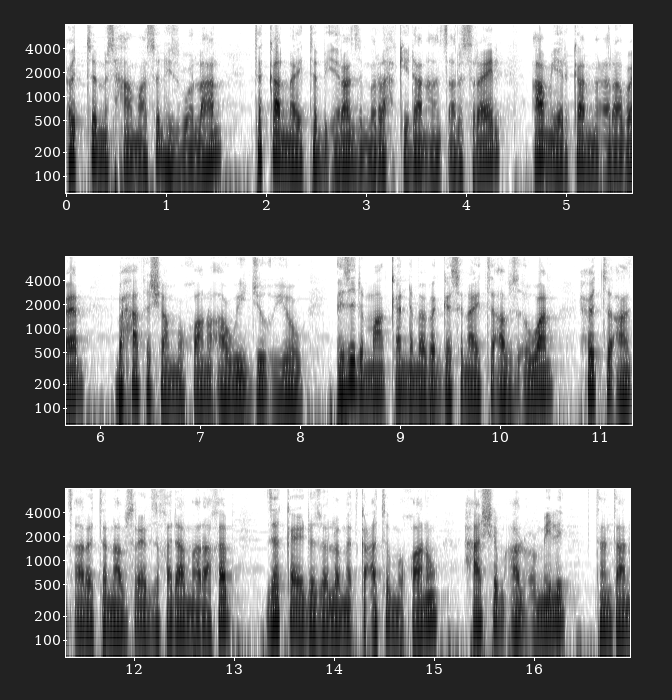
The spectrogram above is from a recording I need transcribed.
ሕቲ ምስ ሓማስን ሂዝቦላህን ትካል ናይቲ ብኢራን ዝምራሕ ኪዳን ኣንጻር እስራኤል ኣሜሪካን ምዕራባውያን ብሓፈሻ ምዃኑ ኣዊጁ እዩ እዚ ድማ ቀንዲ መበገሲ ናይቲ ኣብዚ እዋን ሕቲ ኣንጻር እተን ናብ እስራኤል ዝኸዳ መራኸብ ዘካይዶ ዘሎ መጥቃዕቲ ምዃኑ ሓሽም ኣልዑሚሊ ተንታኒ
